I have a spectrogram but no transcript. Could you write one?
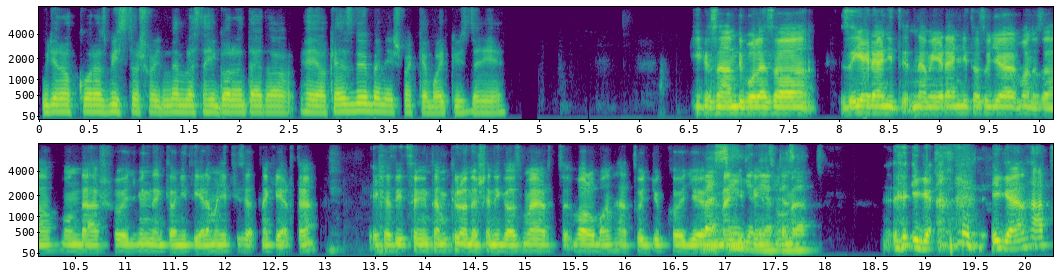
ugyanakkor az biztos, hogy nem lesz neki garantált a helye a kezdőben, és meg kell majd küzdenie. Igazándiból ez a, az ér ennyit, nem ér ennyit, az ugye van az a mondás, hogy mindenki annyit ér, amennyit fizetnek érte, és ez itt szerintem különösen igaz, mert valóban hát tudjuk, hogy Messi mennyi pénz érkezett. van. Igen, igen, hát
